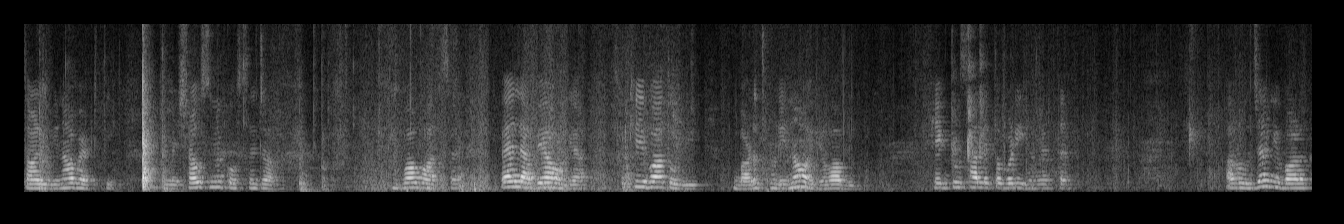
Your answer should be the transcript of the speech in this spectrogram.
ताली भी ना बैठती हमेशा उसमें कोसे जा। वाह बात से पहला ब्याह हो गया की बात होगी बड़ थोड़ी ना हो गया वाह भी एक दो साल तो बड़ी है। मेरे और हो जाएँगे बालक।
